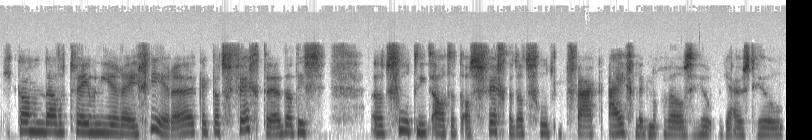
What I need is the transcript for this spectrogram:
je kan inderdaad op twee manieren reageren. Kijk, dat vechten, dat, is, dat voelt niet altijd als vechten. Dat voelt vaak eigenlijk nog wel eens heel, juist heel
